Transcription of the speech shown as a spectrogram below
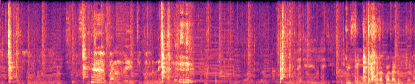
Para leche, con la leche. Ahora con la grillona.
